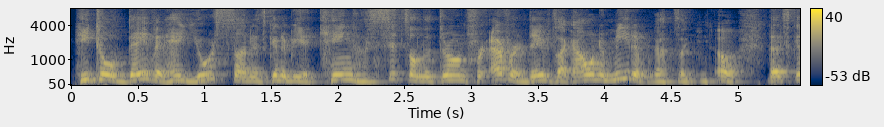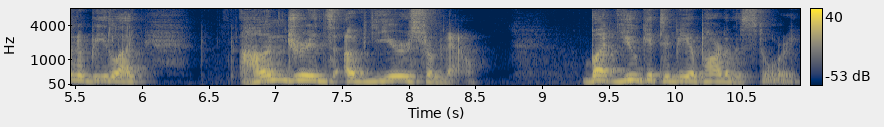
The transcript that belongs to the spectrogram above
He told David, Hey, your son is going to be a king who sits on the throne forever. And David's like, I want to meet him. God's like, No, that's going to be like hundreds of years from now. But you get to be a part of the story.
